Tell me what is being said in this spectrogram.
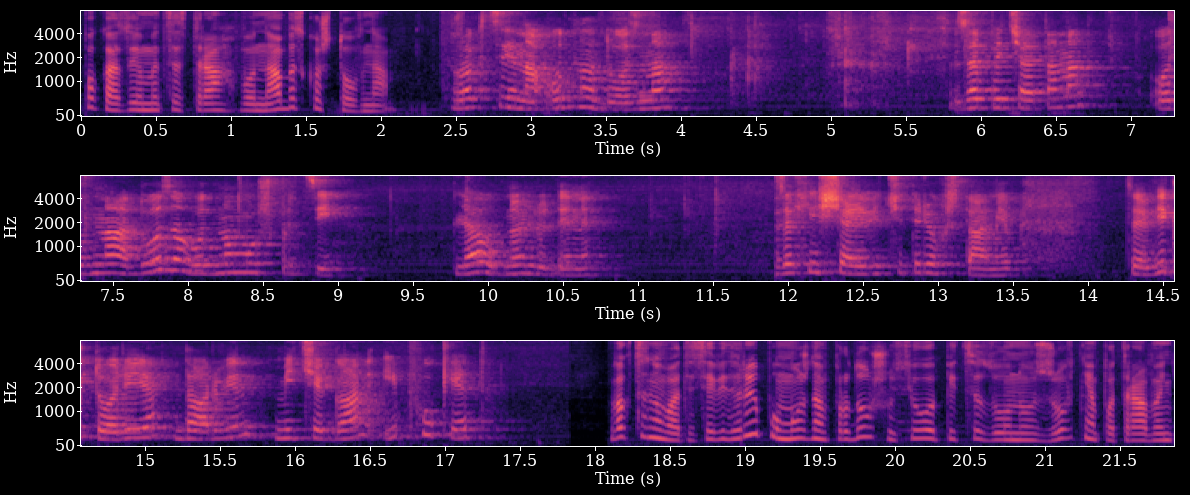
показує медсестра. Вона безкоштовна. Вакцина однодозна, запечатана, одна доза в одному шприці для одної людини. Захищає від чотирьох штамів. Це Вікторія, Дарвін, Мічиган і Пхукет. Вакцинуватися від грипу можна впродовж усього підсезону з жовтня по травень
